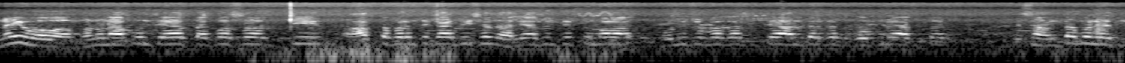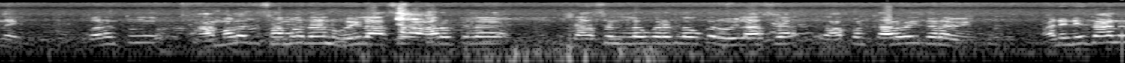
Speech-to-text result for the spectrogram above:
नाही व्हावा म्हणून आपण त्या तपासाची आतापर्यंत काय दिशा झाली असेल ते तुम्हाला पोलीस विभागात ते अंतर्गत गोपनीय असतं ते सांगता पण येत नाही. परंतु आम्हाला जे समाधान होईल असं आरोपीला शासन लवकरात लवकर होईल असं आपण कारवाई करावी. आणि निदान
